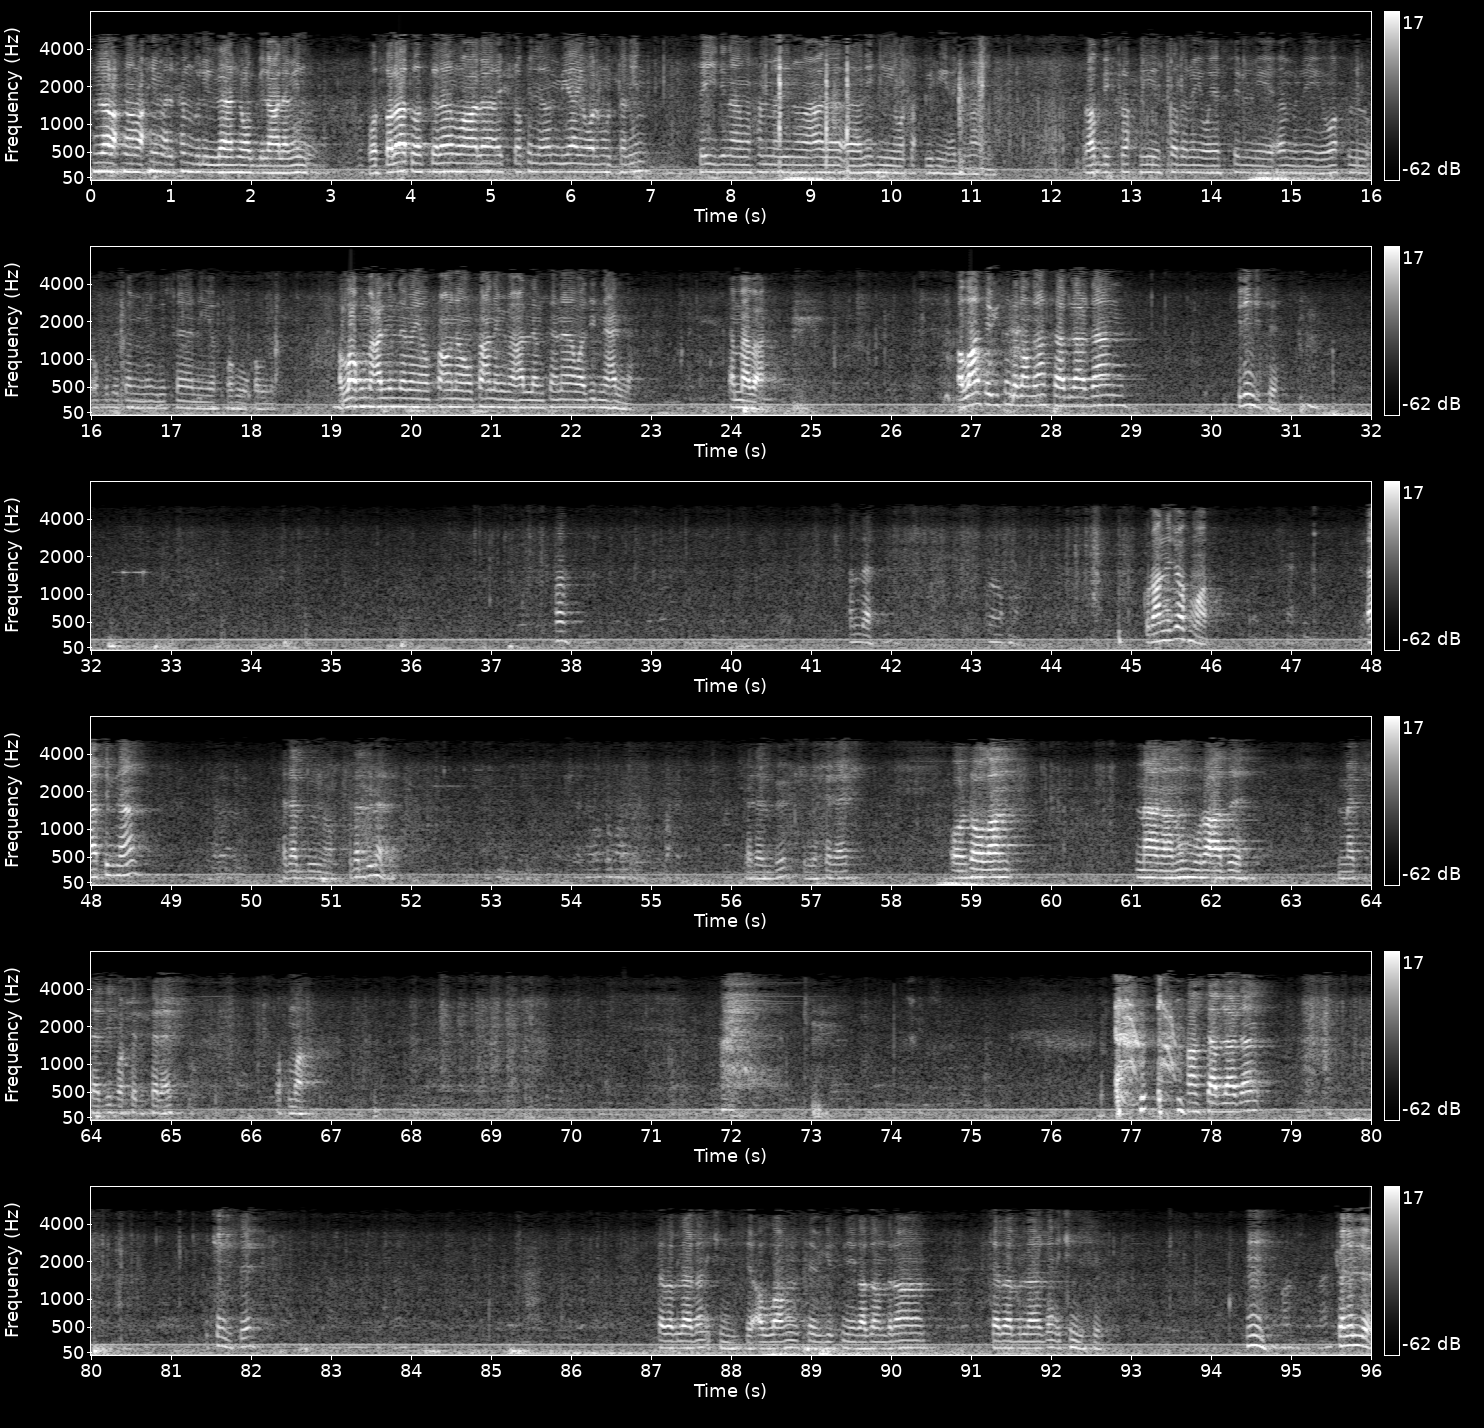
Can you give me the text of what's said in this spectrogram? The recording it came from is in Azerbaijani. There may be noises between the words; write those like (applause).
بسم الله الرحمن الرحيم الحمد لله رب العالمين والصلاة والسلام على أشرف الأنبياء والمرسلين سيدنا محمد وعلى آله وصحبه أجمعين رب اشرح لي صدري ويسر لي أمري واحلل عقدة من لساني يفقه قولي اللهم علمنا ما ينفعنا وانفعنا بما علمتنا وزدنا علما أما بعد Allahın sevgisini qazandıran səbəblərdən birincisi Hə? Səndə Quran necə oxumaq? Tərtiblə Tədəbbürlə Tədəbbür nədir? Tədəbbür birləşərək orada olan mənanın muradı məqsədi başa düşərək oxumaq. Hansı səbəblərdən ikincisi. Səbəblərdən ikincisi. Allahın sevgisini qazandıran səbəblərdən ikincisi Hı. Könüllü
